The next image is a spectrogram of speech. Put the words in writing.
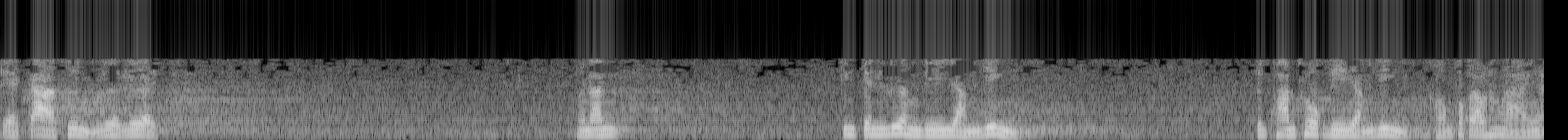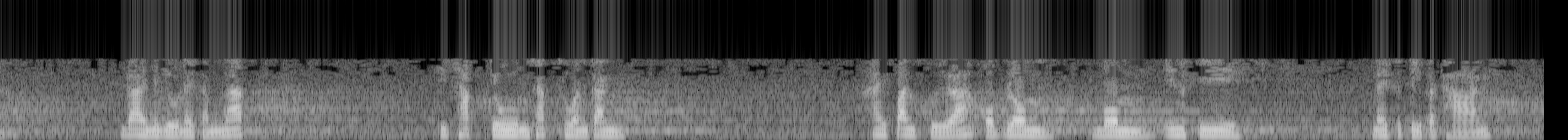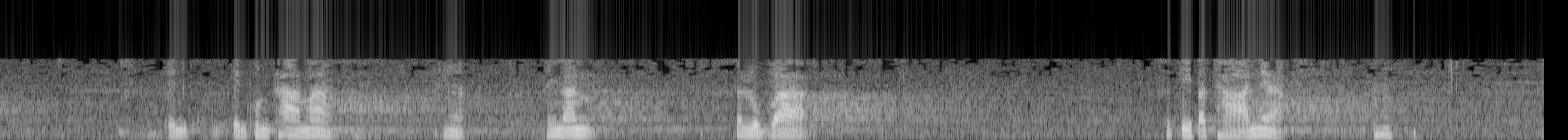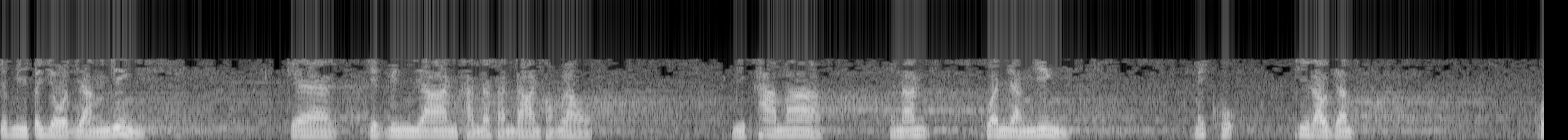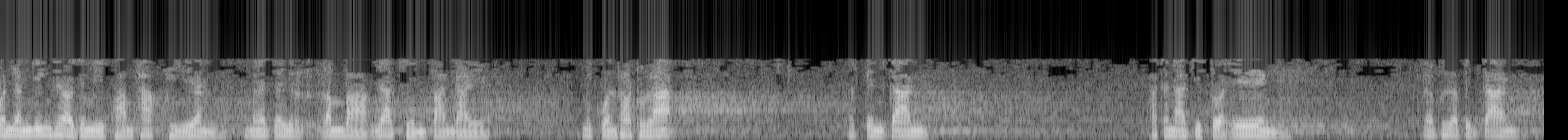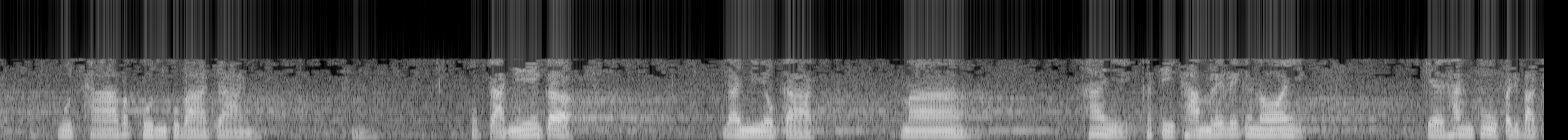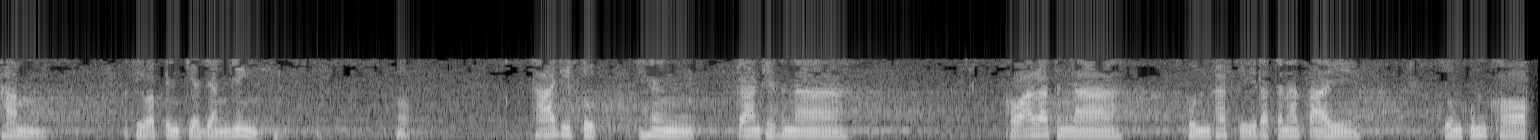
แก่กล้าขึ้นเรื่อยๆ เพราะนั้น จึงเป็นเรื่องดีอย่างยิ่ง เป็นความโชคดีอย่างยิ่งของพวกเราทั้งหลายได้มาอยู่ในสำนัก ที่ชักจูงชักชวนกัน ให้ฟั่นเฟือ อบรม บ่ม อินทรีย์ ในสติปัฏฐาน เป็นเป็นคุณค่ามากเนี่ยเพราะนั้นสรุปว่า สติปัฏฐานเนี่ย จะมีประโยชน์อย่างยิ่ง แก่จิตวิญญาณขันธสันดานของเรา มีค่ามากเพราะนั้นควรอย่างยิ่ง ไม่คุที่เราจะ ควรอย่างยิ่งที่เราจะมีความภาคเพียรแม้จะลำบากยากเข็นปานใด ไม่ควรทอดทุระจะเป็นการพัฒนาจิตตัวเอง และเพื่อเป็นการบูชาพระคุณครูบาอาจารย์ โอกาสนี้ก็ ได้มีโอกาสมาให้คติธรรมเล็กๆน้อยๆแก่ท่านผู้ปฏิบัติธรรม ก็ถือว่าเป็นเกียรติอย่างยิ่ง ท้ายที่สุดแห่งการเทศนา ขออาราธนา คุณพระศรีรัตนตรัยจงคุ้มครอง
